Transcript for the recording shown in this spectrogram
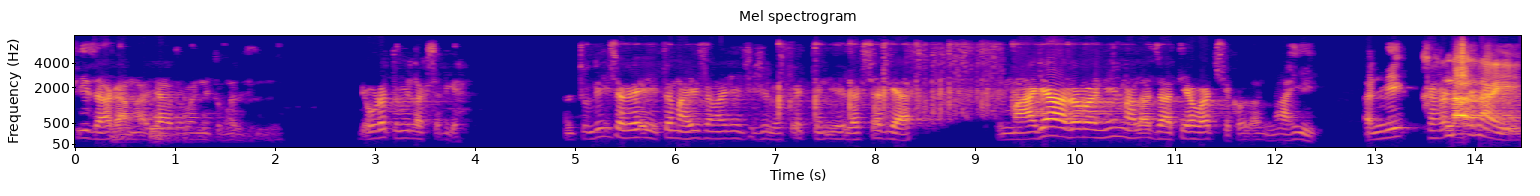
ती जागा माझ्या आजोबांनी तुम्हाला दिली. एवढं तुम्ही लक्षात घ्या. तुम्ही सगळे इथं माझी समाजाची जी लोक आहेत त्यांनी लक्षात घ्या. माझ्या आजोबांनी मला जातीयवाद शिकवला नाही. आणि मी करणार नाही.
